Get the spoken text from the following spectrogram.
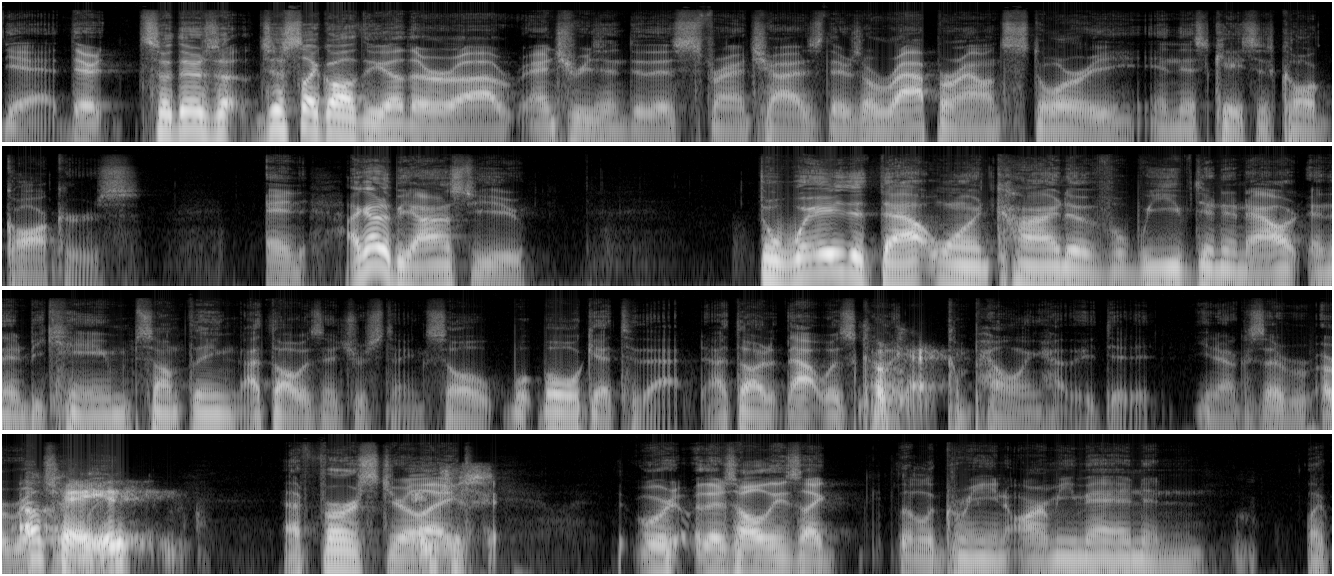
yeah, there. So there's a just like all the other uh, entries into this franchise. There's a wraparound story. In this case, it's called Gawkers, and I got to be honest with you. The way that that one kind of weaved in and out and then became something, I thought was interesting. So, but we'll get to that. I thought that was kind Okay. of compelling how they did it. You know, because originally, okay. In, at first you're like, there's all these like little green army men and like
